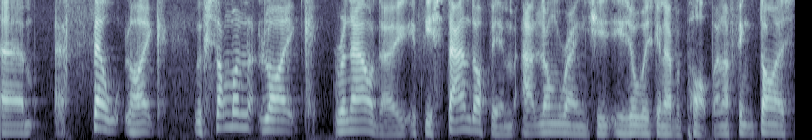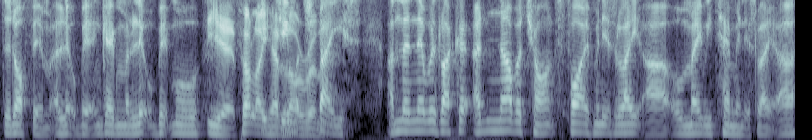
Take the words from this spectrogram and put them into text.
um, I felt like with someone like Ronaldo, if you stand off him at long range, he, he's always going to have a pop. And I think Dier stood off him a little bit and gave him a little bit more. Yeah, it felt like he had a lot of room. space. And then there was like a, another chance five minutes later, or maybe ten minutes later,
